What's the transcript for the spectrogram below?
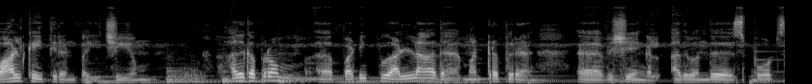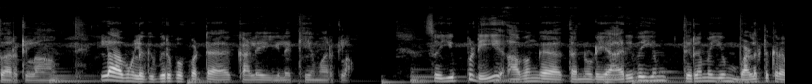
வாழ்க்கை திறன் பயிற்சியும் அதுக்கப்புறம் படிப்பு அல்லாத மற்ற பிற விஷயங்கள். அது வந்து ஸ்போர்ட்ஸாக இருக்கலாம் இல்லை அவங்களுக்கு விருப்பப்பட்ட கலை இலக்கியமாக இருக்கலாம். ஸோ இப்படி அவங்க தன்னுடைய அறிவையும் திறமையும் வளர்த்துக்கிற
